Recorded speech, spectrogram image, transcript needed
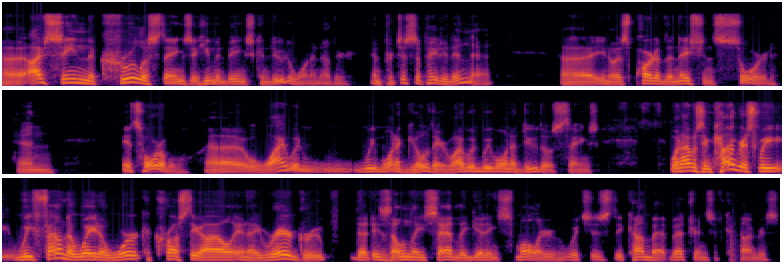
Uh, I've seen the cruelest things that human beings can do to one another and participated in that, uh, you know, as part of the nation's sword. And it's horrible. Uh, why would we want to go there? Why would we want to do those things? When I was in Congress, we, we found a way to work across the aisle in a rare group that is only sadly getting smaller, which is the Combat Veterans of Congress.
